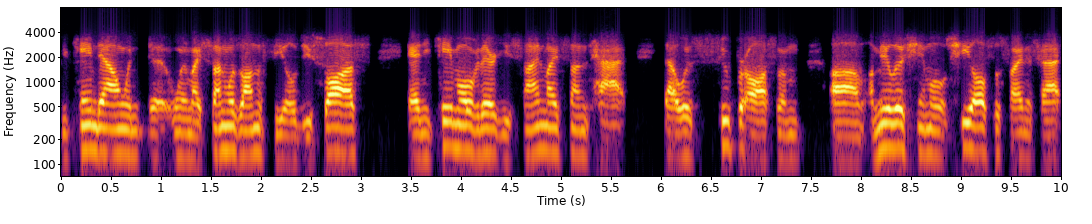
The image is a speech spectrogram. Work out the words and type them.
You came down when uh, when my son was on the field. You saw us, and you came over there. You signed my son's hat. That was super awesome. Um, Amelia Schimmel, she also signed his hat,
